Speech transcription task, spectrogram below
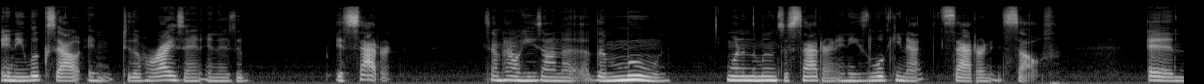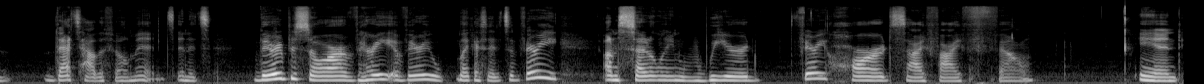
and he looks out into the horizon and there's a it's Saturn. Somehow he's on a, the moon, one of the moons of Saturn, and he's looking at Saturn itself. And that's how the film ends. And it's very bizarre, very a very like I said, it's a very unsettling, weird, very hard sci-fi film. And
